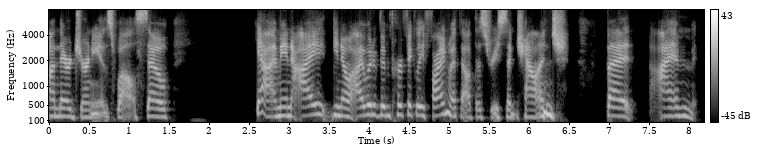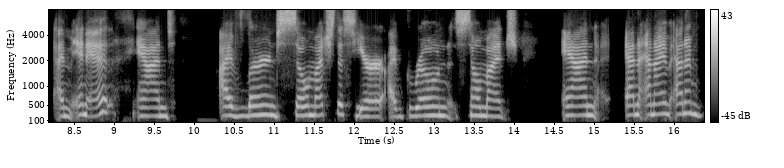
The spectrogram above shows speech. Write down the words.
on their journey as well. So yeah, I mean, I, you know, I would have been perfectly fine without this recent challenge, but I'm I'm in it and I've learned so much this year. I've grown so much and and and I'm and I'm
